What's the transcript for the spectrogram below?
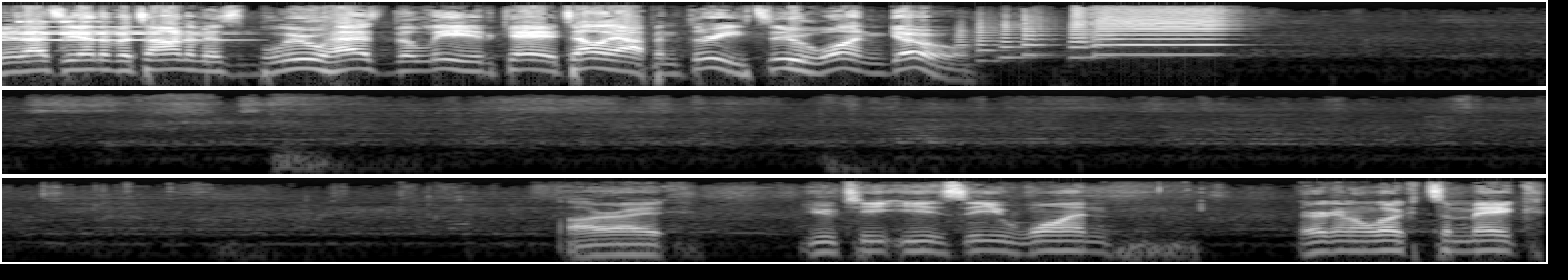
Okay, that's the end of autonomous. Blue has the lead. Okay, teleop in three, two, one, go. All right. UTEZ one. They're going to look to make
